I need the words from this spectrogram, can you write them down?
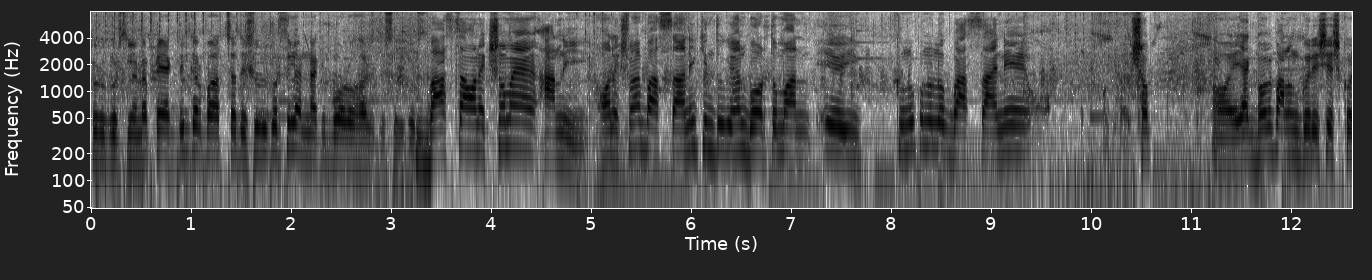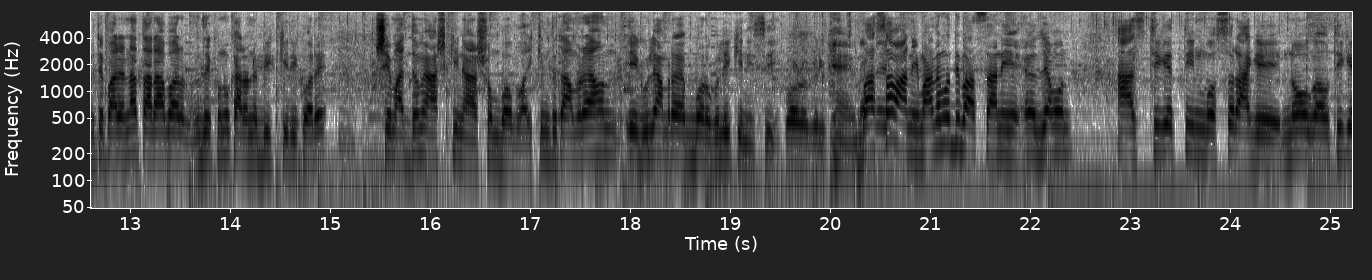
শুরু করছিলেন আপনি একদিনকার বাচ্চা দিয়ে শুরু করছিলেন নাকি বড় হাঁস দিয়ে শুরু করছিলেন? বাচ্চা অনেক সময় আনি অনেক সময় বাচ্চা আনি কিন্তু এখন বর্তমান এই কোনো কোনো লোক বাচ্চা আনে সব একভাবে পালন করে শেষ করতে পারে না তারা আবার যে কোনো কারণে বিক্রি করে সে মাধ্যমে আস কিনা সম্ভব হয়। কিন্তু আমরা এখন এগুলি আমরা বড়গুলি কিনেছি। বড়গুলো হ্যাঁ বাচ্চাও আনি মাঝে মধ্যে বাচ্চা আনি যেমন আজ থেকে তিন বছর আগে নওগাঁও থেকে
